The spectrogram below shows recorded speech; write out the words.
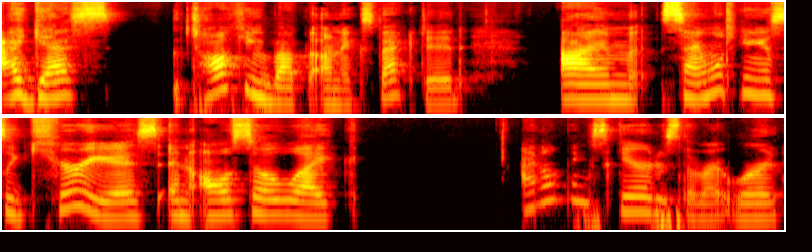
i guess talking about the unexpected i'm simultaneously curious and also like I don't think scared is the right word.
